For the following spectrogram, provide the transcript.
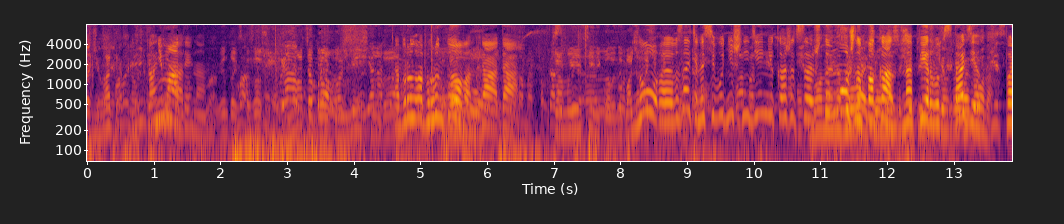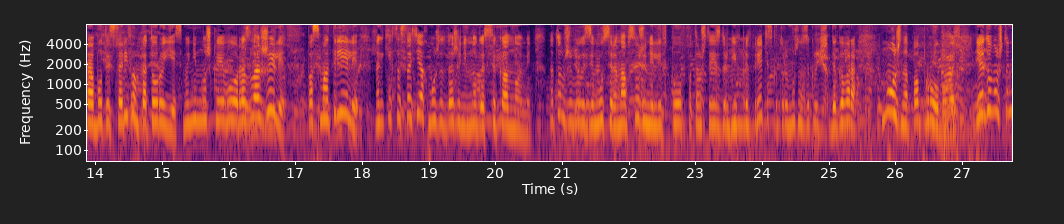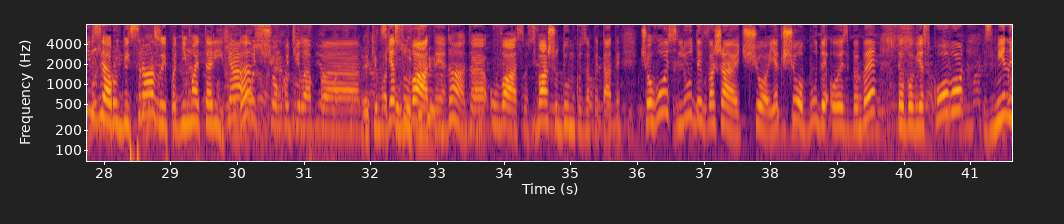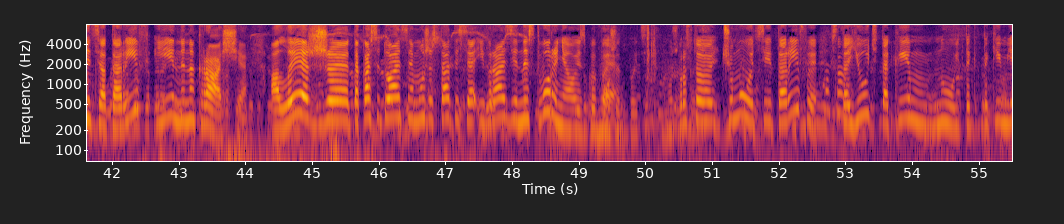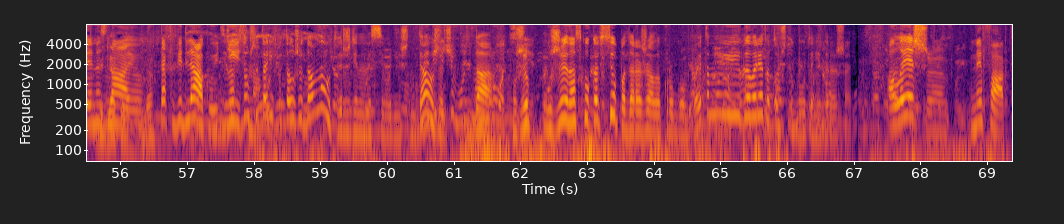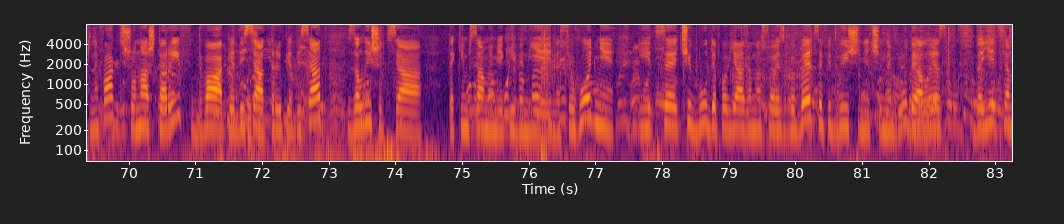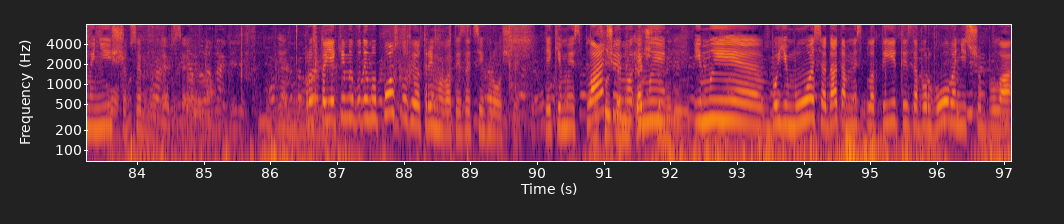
Піднімати. Він так сказав, що піднімати для економічно, да. Обру- обґрунтовано. Да, да. Хоча ми і ці ніколи не бачили. Ну, щоб э, вы знаете, на сегодняшний день, мне кажется, Но что он, наверное, можно забывает, что у пока нас еще на 30 первых километровая стадиях зона. поработать с тарифом, который есть. Мы немножко его разложили, посмотрели, на каких-то статьях можно даже немного сэкономить. На том же вывозе мусора, на обслуживании лифтов, потому что есть других предприятий, с которыми можно заключить договора. Можно попробовать. Я думаю, что нельзя рубить сразу и поднимать тарифы. Я да? ось що хотіла б е, Яким з'ясувати людей. Да, да. е, у вас, ось вашу думку запитати. Чогось люди вважають, що якщо буде ОСББ, то обов'язково зміниться тариф і не на краще. Але ж е, така ситуація може статися і в разі не створення ОСББ. Может быть. Может Просто чому ці тарифи стають таким, ну і так, таким, я не знаю, так відлякують Дело в дійсно. том, что тарифы-то уже давно утверждены на сегодняшний, да, уже, 2008 да, році. уже, уже насколько все подорожало кругом, поэтому и говорят о том, что будут они дорожать. Але ж е, не факт, не факт, що наш тариф 2,50-3,50 залишиться таким самим, який він є і на сьогодні. І це чи буде пов'язано з ОСББ, це підвищення, чи не буде, але здається мені, що це буде все одно. Просто які ми будемо послуги отримувати за ці гроші, які ми сплачуємо, і ми, і ми боїмося да, там не сплатити, заборгованість, щоб була.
